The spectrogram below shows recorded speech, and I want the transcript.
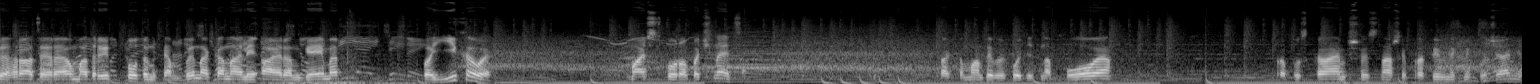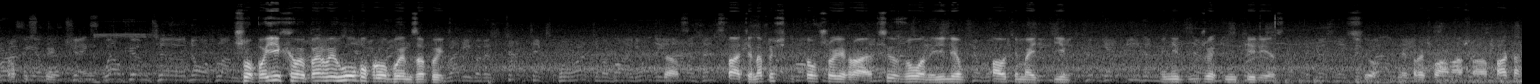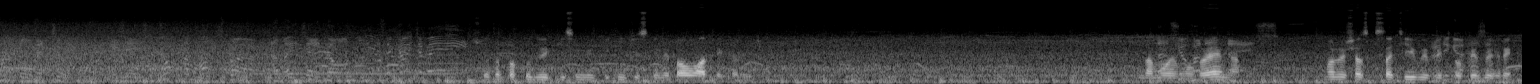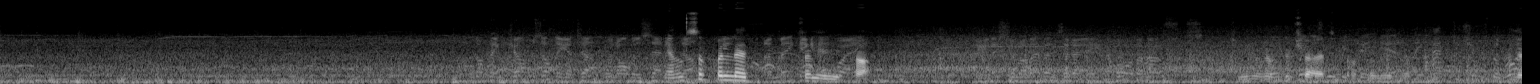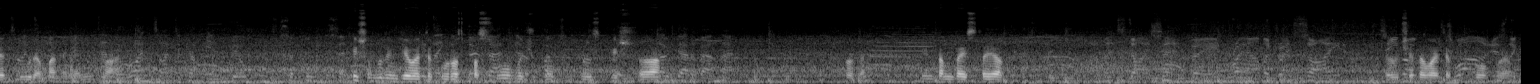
буде грати Реал Мадрид Тоттенхем. Ви на каналі Iron Gamer. Поїхали. Матч скоро почнеться. Так, команди виходять на поле. Пропускаємо щось наш противник не хоче, не пропустив. Що, поїхали, перший гол попробуємо забити. Сейчас. Кстати, напишіть, хто в що грає, в сезон или в Ultimate Team. Мені дуже інтересно. Все, не пройшла наша атака. Что-то походу якісь у них технически неполадки, короче. Дамо ему время. Може сейчас, кстати, и выбить трохи из игры. Не, ну це, блядь, це не так. Чи він вже включається просто вже? Блядь, дура мене, я не знаю. Поки що будемо делать таку розпасовочку, не спіша. Що там? Він там дай стояв. Короче, давайте попробуємо.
